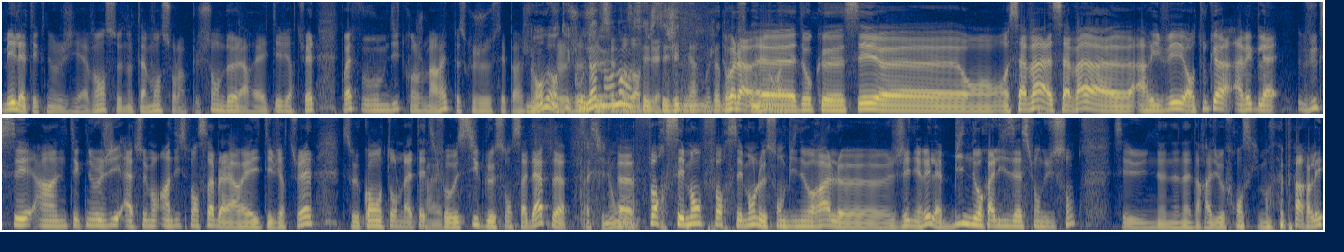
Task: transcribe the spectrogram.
Mais la technologie avance, notamment sur l'impulsion de la réalité virtuelle. Bref, vous, me dites quand je m'arrête parce que je sais pas. non, mais je, non, non, c'est génial. Moi, voilà, euh, donc euh, c'est euh, ça va, ça va arriver. En tout cas, avec la vu que c'est une technologie absolument indispensable à la réalité virtuelle, parce que quand on tourne la tête, il faut aussi que le son s'adapte. Ah, sinon, forcément, forcément, le son binaural généré, la binauralisation du son, c'est une nana de Radio France qui m'en a parlé.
